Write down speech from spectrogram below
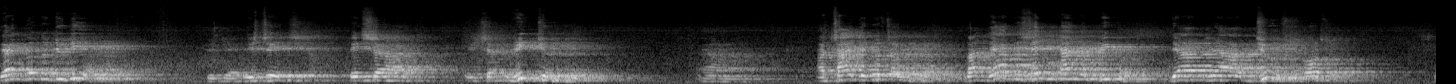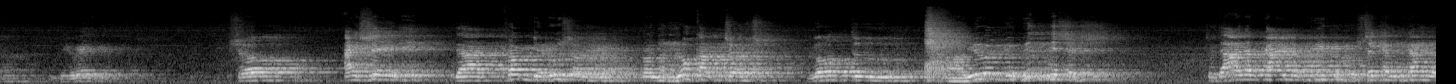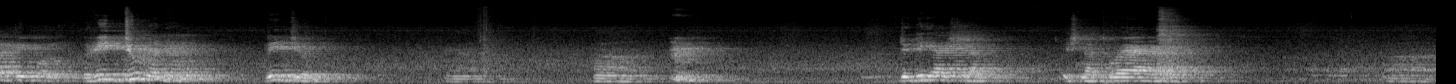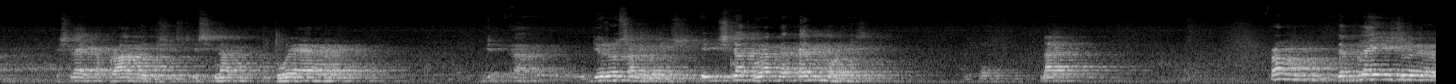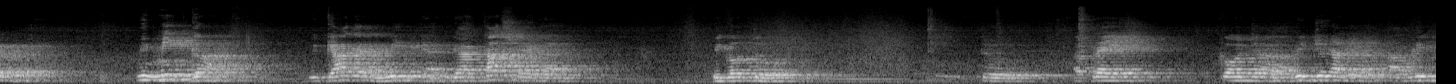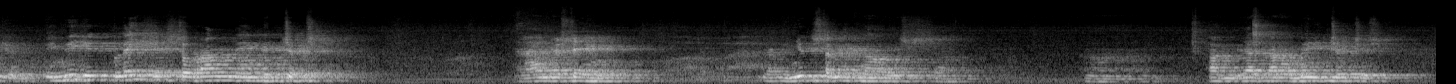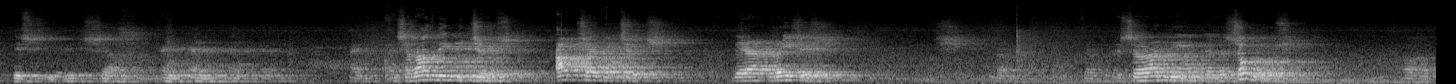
Then go to Judea. Judea. It's, it's, it's, a, it's a region uh, outside Jerusalem. But they are the same kind of people. They are, they are Jews also. So they were there. So I say that from Jerusalem, from the local church, go to, uh, you will be witnesses to the other kind of people, second kind of people, regionally, region. Uh, uh, Judea is not, is not where, uh, it's like a province, it's, it's not where uh, Jerusalem is. It's not where the temple is. But from the place where we meet God, we gather and meet God, we are touched by God, we go to, to a place called uh, regional uh, region, immediate places surrounding the church. And they're saying, the New Testament now is um, are many churches it's, it's, uh, and, and, and, and, and surrounding the church, outside the church, there are places uh, surrounding the, the suburbs uh,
